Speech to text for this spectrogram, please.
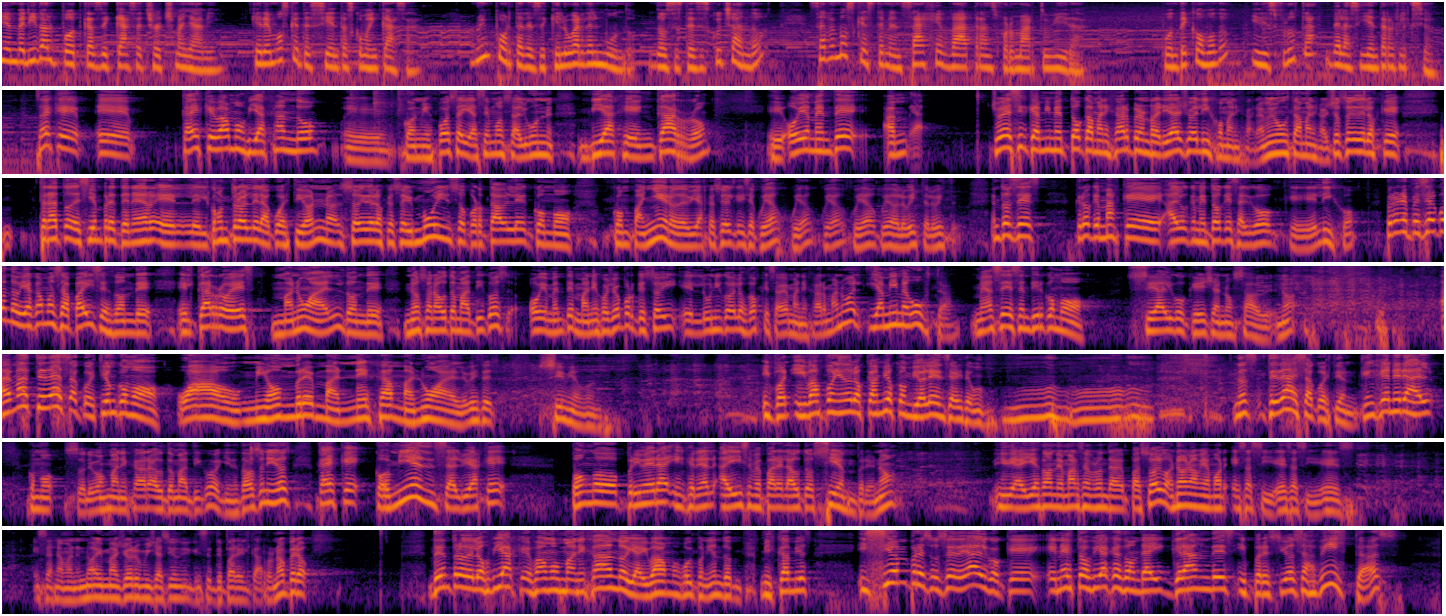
Bienvenido al podcast de Casa Church Miami. Queremos que te sientas como en casa. No importa desde qué lugar del mundo nos estés escuchando, sabemos que este mensaje va a transformar tu vida. Ponte cómodo y disfruta de la siguiente reflexión. ¿Sabes que eh, cada vez que vamos viajando eh, con mi esposa y hacemos algún viaje en carro, eh, obviamente, yo voy a decir que a mí me toca manejar, pero en realidad yo elijo manejar. A mí me gusta manejar. Yo soy de los que trato de siempre tener el, control de la cuestión. Soy de los que soy muy insoportable como compañero de viaje. Soy el que dice, cuidado, cuidado, cuidado, cuidado, cuidado, lo viste, lo viste. Entonces, creo que más que algo que me toque es algo que elijo. Pero en especial cuando viajamos a países donde el carro es manual, donde no son automáticos, obviamente manejo yo porque soy el único de los dos que sabe manejar manual. Y a mí me gusta, me hace sentir como sé algo que ella no sabe, ¿no? Además te da esa cuestión como, wow, mi hombre maneja manual, ¿viste? Sí, mi amor. Y, vas poniendo los cambios con violencia, ¿viste? Sé, te da esa cuestión, que en general, como solemos manejar automático aquí en Estados Unidos, cada vez que comienza el viaje, pongo primera y en general ahí se me para el auto siempre, ¿no? Y de ahí es donde Marcia me pregunta, ¿pasó algo? No, no, mi amor, es así, es así, es... Esa es la manera, no hay mayor humillación que que se te pare el carro, ¿no? Pero dentro de los viajes vamos manejando y ahí vamos, voy poniendo mis cambios. Y siempre sucede algo, que en estos viajes donde hay grandes y preciosas vistas,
